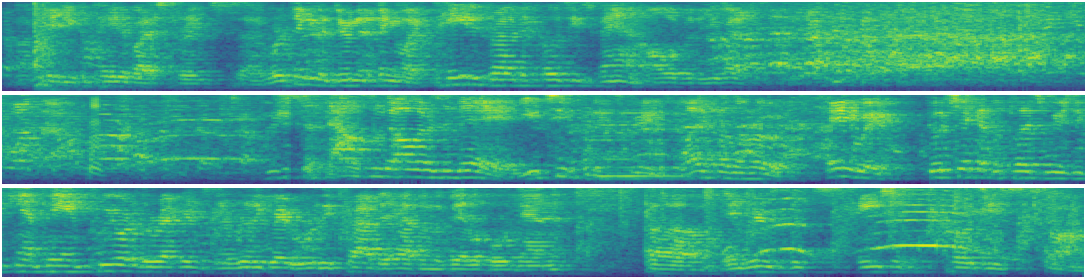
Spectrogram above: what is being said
Uh, yeah, you can pay to buy us drinks. Uh, we're thinking of doing a thing like pay to drive the Posies' van all over the U.S. For just a thousand dollars a day, you too can experience life on the road. Anyway, go check out the Pledge Music campaign. Pre-order the records; they're really great. We're really proud to have them available again. Um, and here's this ancient Posies song.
